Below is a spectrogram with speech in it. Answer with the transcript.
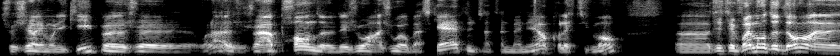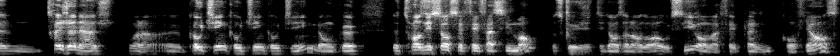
Je vais gérer mon équipe, je vais, voilà, je vais apprendre les joueurs à jouer au basket d'une certaine manière, collectivement. Euh, j'étais vraiment dedans à très jeune âge. Voilà, euh, coaching, coaching, coaching. Donc, euh, la transition s'est fait facilement parce que j'étais dans un endroit aussi où on m'a fait plein de confiance.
